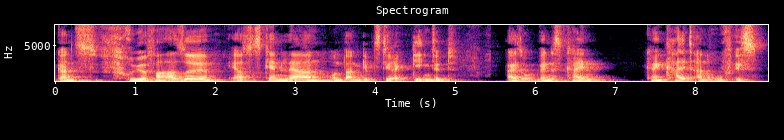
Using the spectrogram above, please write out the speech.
ganz frühe Phase, erstes Kennenlernen und dann gibt's direkt Gegenwind. Also, wenn es kein, kein Kaltanruf ist,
